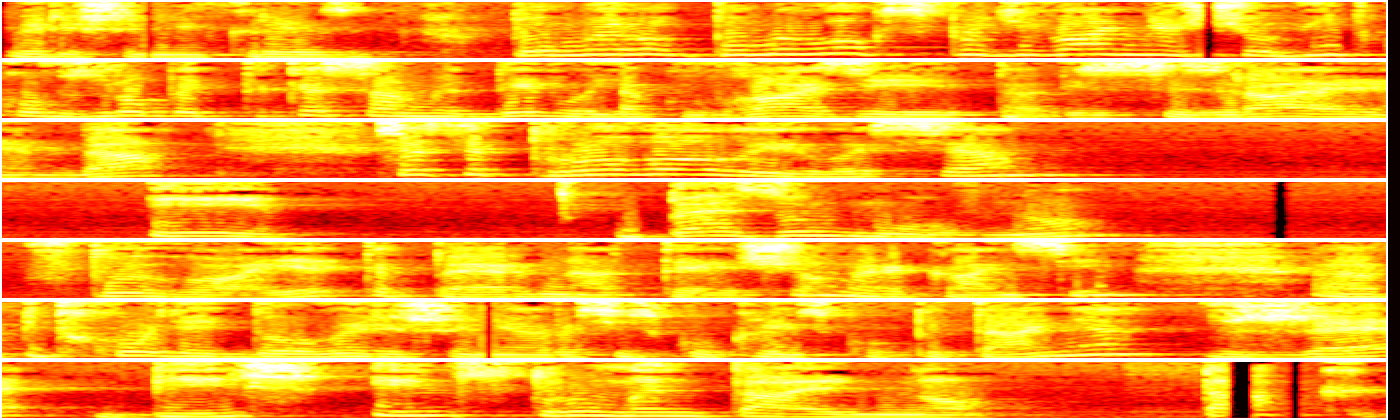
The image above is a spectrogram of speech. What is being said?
вирішення кризи. Помилок сподівання, що Вітков зробить таке саме диво, як в Газі та з Ізраїлем. Да? Все це провалилося. І безумовно впливає тепер на те, що американці е, підходять до вирішення російсько-українського питання вже більш інструментально, так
